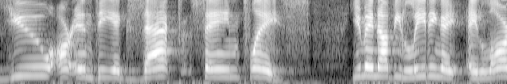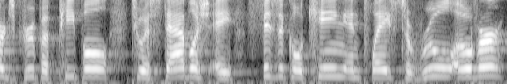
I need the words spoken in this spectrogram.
you are in the exact same place. You may not be leading a, a large group of people to establish a physical king in place to rule over,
